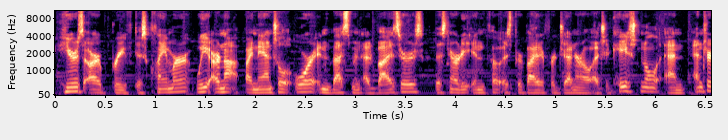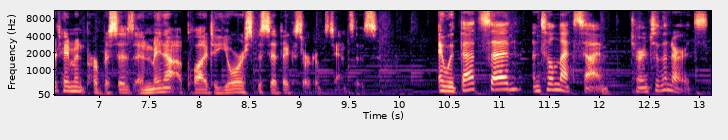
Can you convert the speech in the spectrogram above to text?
Here's our brief disclaimer We are not financial or investment advisors. This nerdy info is provided for general educational and entertainment purposes and may not apply to your specific circumstances. And with that said, until next time, turn to the nerds.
